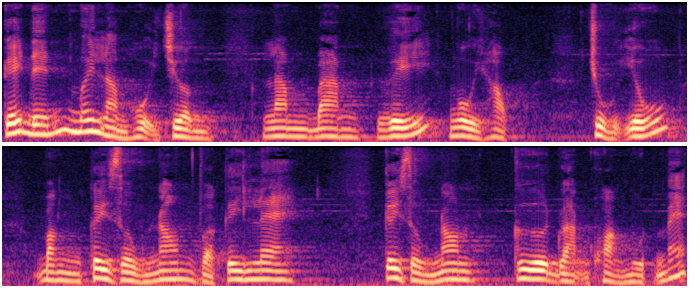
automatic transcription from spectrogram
kế đến mới làm hội trường, làm bàn, ghế, ngồi học, chủ yếu bằng cây dầu non và cây le. Cây dầu non cưa đoạn khoảng một mét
